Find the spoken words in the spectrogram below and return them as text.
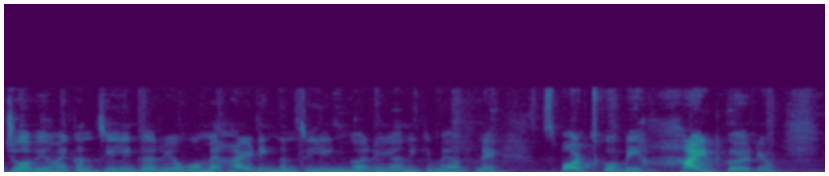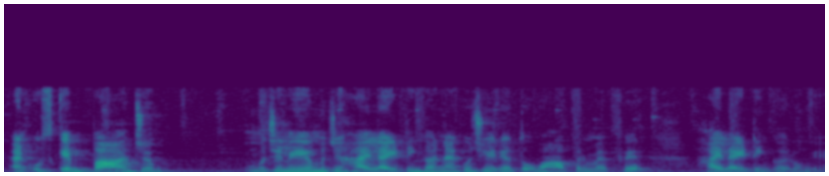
जो अभी मैं कंसीलिंग कर रही हूँ, वो मैं हाइडिंग कंसीलिंग कर रही हूँ, यानी कि मैं अपने स्पॉट्स को भी हाइड कर रही हूँ। एंड उसके बाद जब मुझे लगे मुझे हाईलाइटिंग करना है कुछ एरिया तो वहाँ पर मैं फिर हाईलाइटिंग करूँगी।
